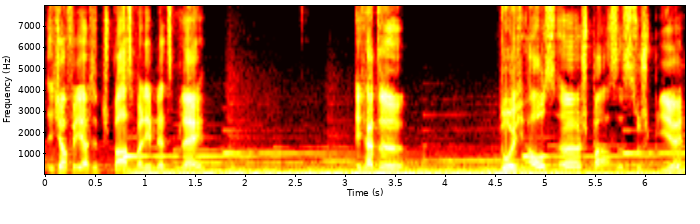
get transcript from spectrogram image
ich hoffe, ihr hattet Spaß bei dem Let's Play. Ich hatte durchaus äh, Spaß, es zu spielen.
